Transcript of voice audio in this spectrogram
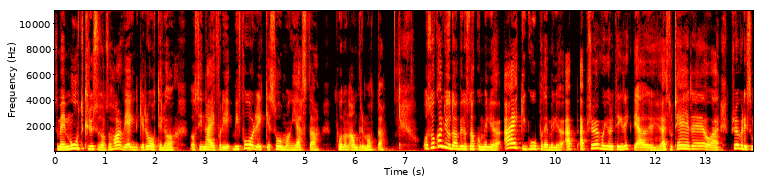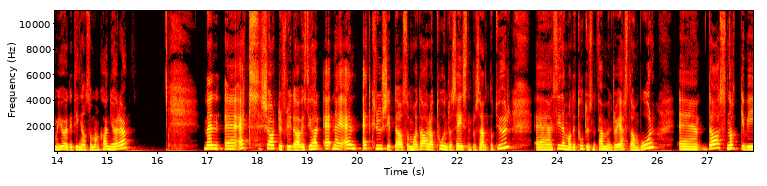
som er imot cruise og sånn, så har vi egentlig ikke råd til å, å si nei, fordi vi får ikke så mange gjester på noen andre måter. Og så kan du jo da begynne å snakke om miljø. Jeg er ikke god på det miljøet. Jeg, jeg prøver å gjøre ting riktig. Jeg, jeg sorterer, og jeg prøver liksom å gjøre de tingene som man kan gjøre. Men eh, ett charterfly, da, hvis vi har et, nei, ett cruiseskip da, som har, da har hatt 216% på tur, eh, siden de hadde 2500 gjester om bord, eh, da snakker vi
